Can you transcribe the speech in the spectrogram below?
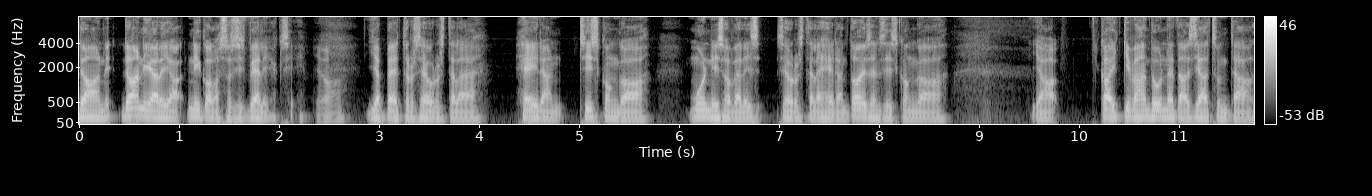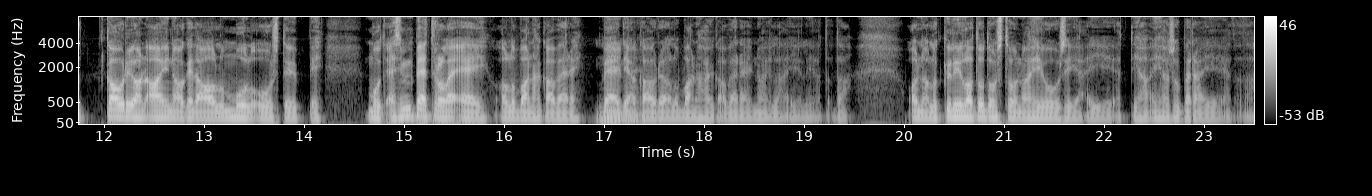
Dan, Daniel ja Nikolassa siis veljeksi. Joo. Ja Petro seurustelee heidän siskon kanssa mun isoveli seurustelee heidän toisen siskon kanssa. Ja kaikki vähän tunnetaan sieltä sun täältä. Kauri on ainoa, ketä on ollut mulla uusi tyyppi. Mutta esimerkiksi Petrolle ei ollut vanha kaveri. Niin, Beedi ja niin. Kauri on ollut vanhoja kavereita noilla äijillä. Ja tota, on ollut kyllä ilo tutustua noihin uusiin äijiin. Että ihan, ihan superäjiin. Ja tota,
